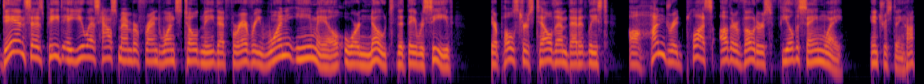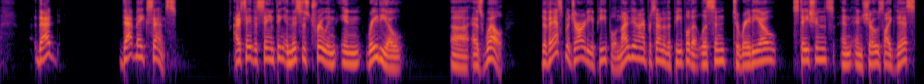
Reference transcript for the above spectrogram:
Dan says, Pete, a U.S. House member friend once told me that for every one email or note that they receive, their pollsters tell them that at least a hundred plus other voters feel the same way. Interesting, huh? That that makes sense. I say the same thing, and this is true in in radio uh, as well. The vast majority of people, ninety nine percent of the people that listen to radio stations and and shows like this,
